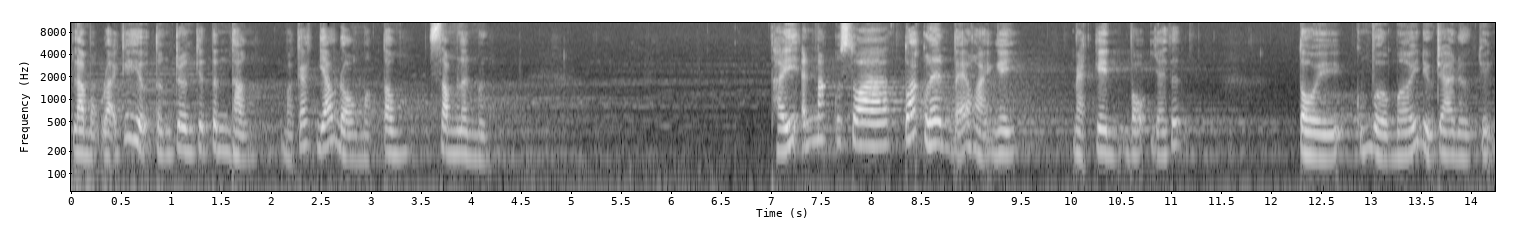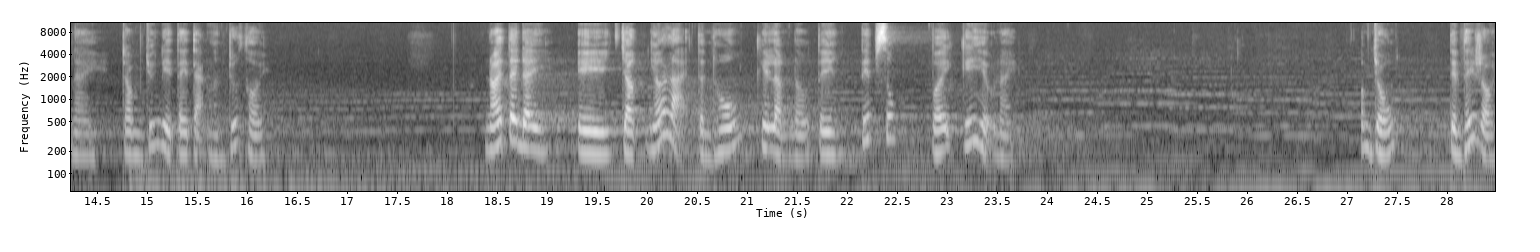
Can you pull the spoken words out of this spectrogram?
là một loại ký hiệu tượng trưng cho tinh thần mà các giáo đồ mật tông xâm lên mình. Thấy ánh mắt của Xoa toát lên vẻ hoài nghi, Mckin vội giải thích. Tôi cũng vừa mới điều tra được chuyện này trong chuyến đi Tây Tạng lần trước thôi. Nói tới đây, y chợt nhớ lại tình huống khi lần đầu tiên tiếp xúc với ký hiệu này. Ông chủ, tìm thấy rồi.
